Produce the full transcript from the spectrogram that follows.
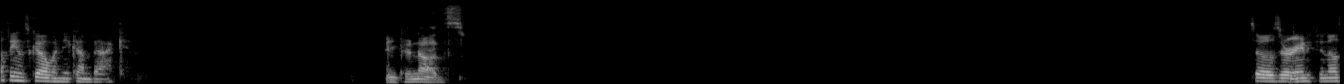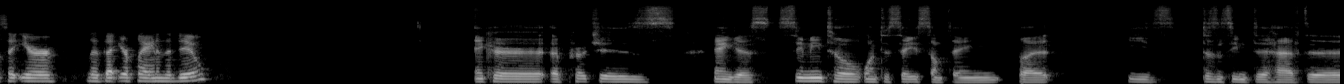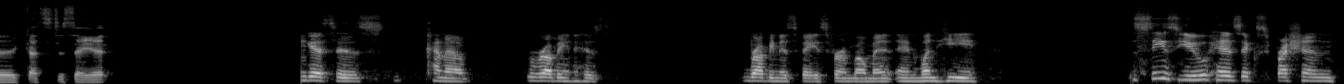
How things go when you come back. Anchor nods. So, is there anything else that you're that, that you're planning to do? Anchor approaches Angus, seeming to want to say something, but he doesn't seem to have the guts to say it. Angus is kind of rubbing his rubbing his face for a moment, and when he sees you, his expression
